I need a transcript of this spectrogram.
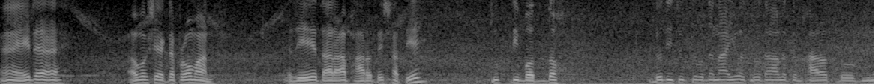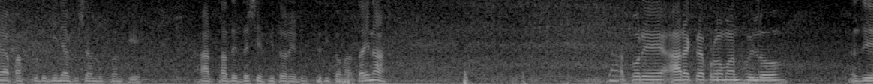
হ্যাঁ এটা অবশ্যই একটা প্রমাণ যে তারা ভারতের সাথে চুক্তিবদ্ধ। যদি চুক্তিবদ্ধ নাই হতো, তাহলে তো ভারত তো বিনা পাসপোর্টে, বিনা ভিসার লোকজনকে আর তাদের দেশের ভিতরে ঢুকতে দিত না, তাই না? তারপরে আর একটা প্রমাণ হইল যে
